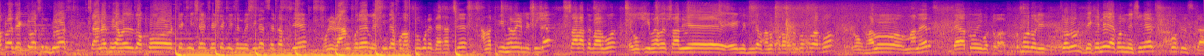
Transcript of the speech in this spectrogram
আপনারা দেখতে পাচ্ছেন ভিউয়ার্স চায়না থেকে আমাদের দক্ষ টেকনিশিয়ান সেই টেকনিশিয়ান মেশিনটা সেট আপ দিয়ে উনি রান করে মেশিনটা প্রোডাকশন করে দেখাচ্ছে আমরা কীভাবে এই মেশিনটা চালাতে পারব এবং কীভাবে চালিয়ে এই মেশিনটা ভালো প্রোডাকশন করতে পারব এবং ভালো মানের বেড়া তৈরি করতে পারব। মন্ডলী, চলুন দেখে নেই এখন মেশিনের প্রসেসটা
